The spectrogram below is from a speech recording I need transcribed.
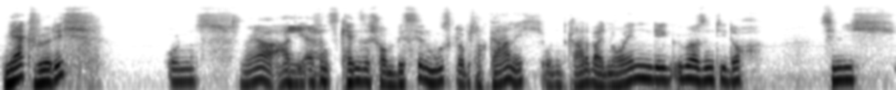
merkwürdig. Und naja, Adi ja. Evans kennen sie schon ein bisschen, Moose glaube ich noch gar nicht. Und gerade bei Neuen gegenüber sind die doch ziemlich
